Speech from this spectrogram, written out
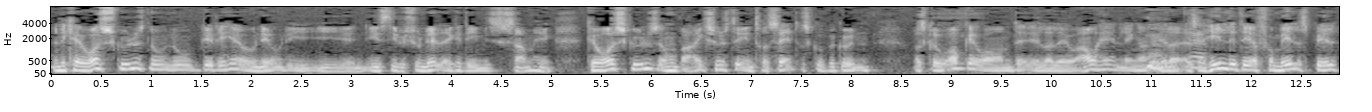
men det kan jo også skyldes, nu, nu bliver det her jo nævnt i, i en institutionel akademisk sammenhæng, kan jo også skyldes, at hun bare ikke synes, det er interessant at skulle begynde at skrive opgaver om det, eller lave afhandlinger, mm, eller altså ja. hele det der formelle spil.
